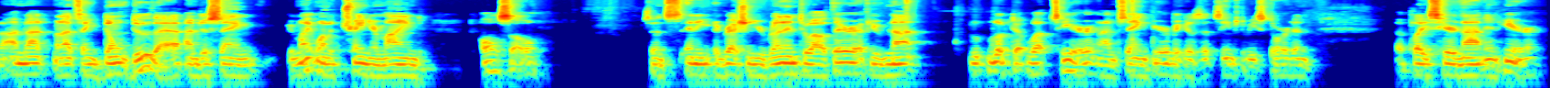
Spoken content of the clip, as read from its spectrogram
And I'm not I'm not saying don't do that. I'm just saying you might want to train your mind also since any aggression you run into out there, if you've not looked at what's here, and I'm saying here because it seems to be stored in a place here, not in here,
